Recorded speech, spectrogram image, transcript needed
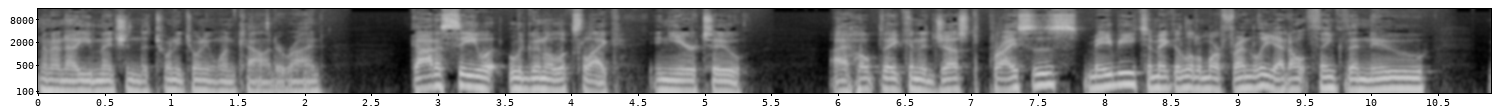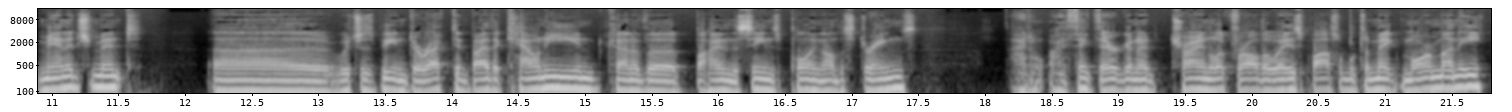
and I know you mentioned the 2021 calendar, Ryan. Got to see what Laguna looks like in year two. I hope they can adjust prices maybe to make it a little more friendly. I don't think the new management, uh, which is being directed by the county and kind of a behind the scenes pulling all the strings. I don't. I think they're going to try and look for all the ways possible to make more money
